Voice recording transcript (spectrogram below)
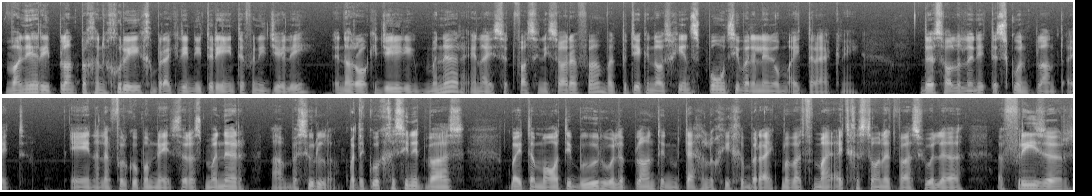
Wanneer die plant begin groei, gebruik hy die nutriënte van die jelly en dan raak die jelly minder en hy sit vas in die sarfa, wat beteken daar's geen sponsie wat hulle hom uittrek nie. Dis hulle net 'n skoon plant uit en hulle verkoop hom net so daar's minder um, besoedeling. Wat ek ook gesien het was by tamatieboer hoe hulle plant en tegnologie gebruik, maar wat vir my uitgestaan het was hoe hulle 'n vriezer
